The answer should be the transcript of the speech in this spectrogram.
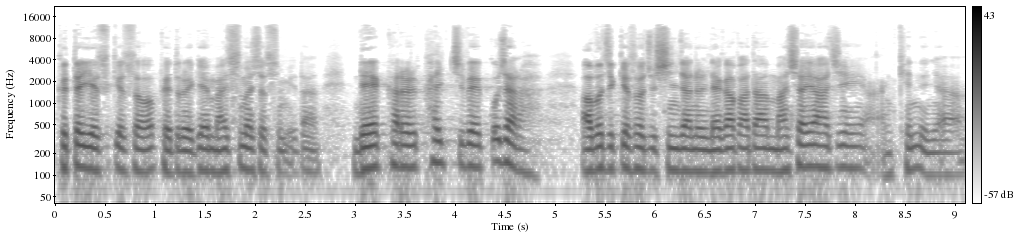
그때 예수께서 베드로에게 말씀하셨습니다. 내 칼을 칼집에 꽂아라. 아버지께서 주신 잔을 내가 받아 마셔야 하지 않겠느냐.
